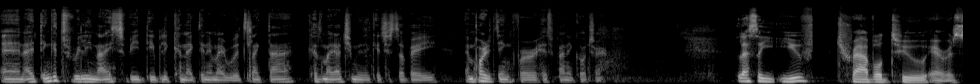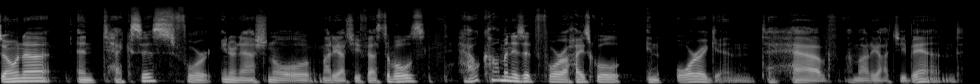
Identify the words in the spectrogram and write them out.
And I think it's really nice to be deeply connected in my roots like that because mariachi music is just a very important thing for Hispanic culture. Lesslie, you've traveled to Arizona and Texas for international mariachi festivals. How common is it for a high school in Oregon to have a mariachi band?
